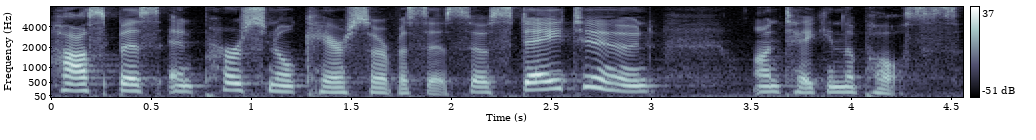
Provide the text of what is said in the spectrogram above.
hospice, and personal care services. So stay tuned on Taking the Pulse.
